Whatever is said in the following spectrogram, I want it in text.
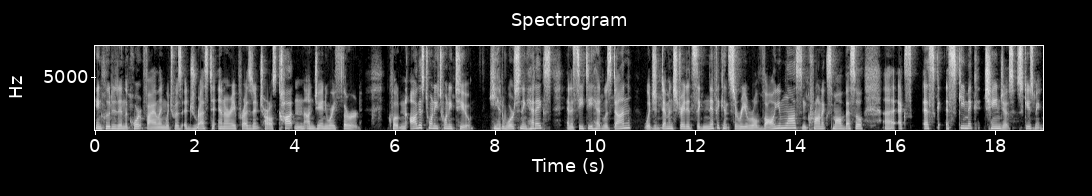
included in the court filing, which was addressed to NRA President Charles Cotton on January 3rd. Quote, in August 2022, he had worsening headaches and a CT head was done, which demonstrated significant cerebral volume loss and chronic small vessel uh, ex- ischemic changes. Excuse me.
